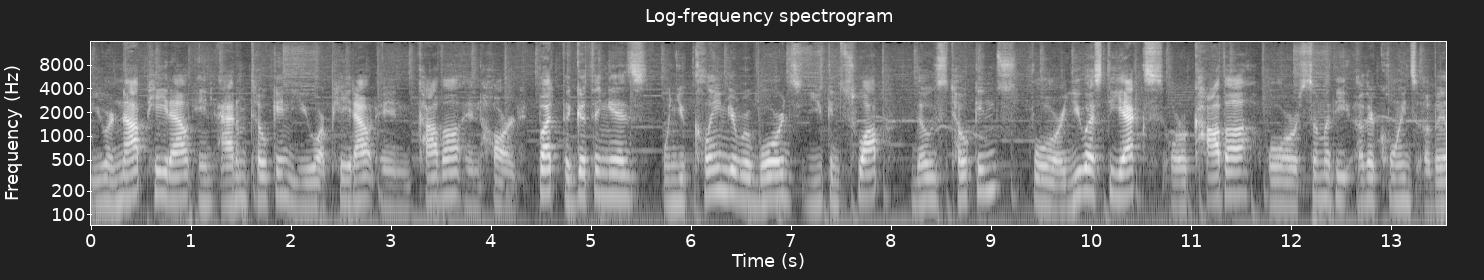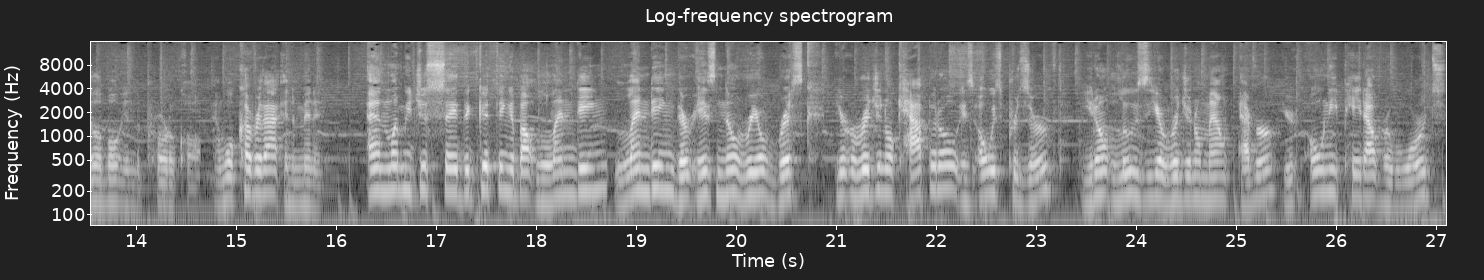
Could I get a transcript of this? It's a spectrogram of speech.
You are not paid out in Atom token, you are paid out in Kava and hard. But the good thing is when you claim your rewards, you can swap those tokens for USDX or Kava or some of the other coins available in the protocol. And we'll cover that in a minute. And let me just say the good thing about lending, lending there is no real risk. Your original capital is always preserved. You don't lose the original amount ever. You're only paid out rewards.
